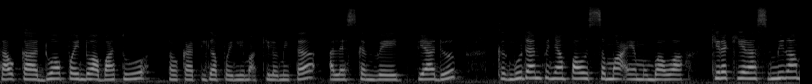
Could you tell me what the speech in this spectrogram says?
tau 2.2 batu tau 3.5 km Alaskan Way Viaduct kemudian penyampau semak yang membawa kira-kira 90,000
